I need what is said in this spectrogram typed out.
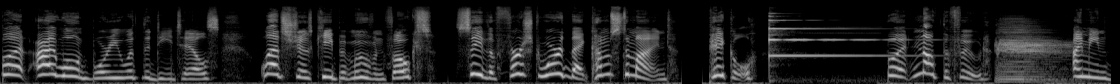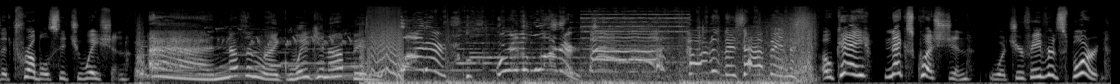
But I won't bore you with the details. Let's just keep it moving, folks. Say the first word that comes to mind pickle. But not the food. I mean the trouble situation. Ah, nothing like waking up in. Water! We're in the water! Ah! How did this happen? Okay, next question. What's your favorite sport?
